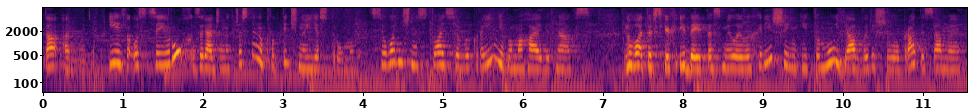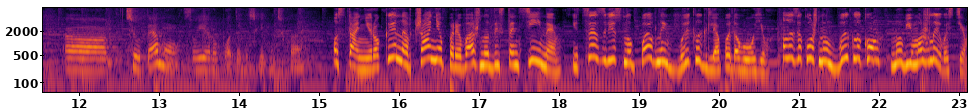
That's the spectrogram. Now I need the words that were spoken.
та анодів. І ось цей рух заряджених частинок фактично є струмом. Сьогоднішня ситуація в Україні вимагає від нас новаторських ідей та сміливих рішень, і тому я вирішила обрати саме е, цю тему своєї роботи дослідницької. Останні роки навчання переважно дистанційне, і це, звісно, певний виклик для педагогів. Але за кожним викликом нові можливості.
